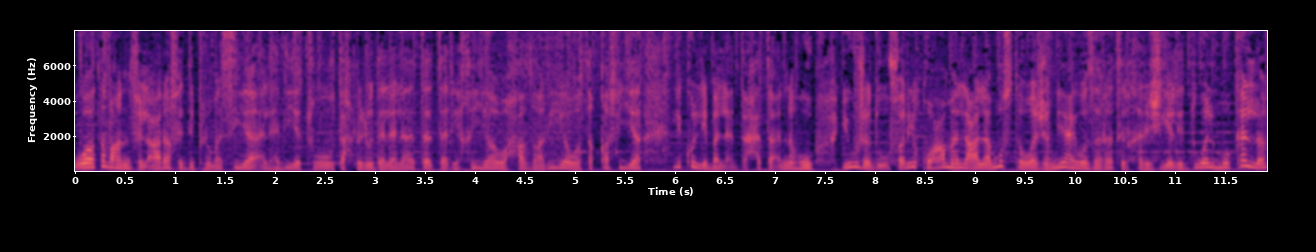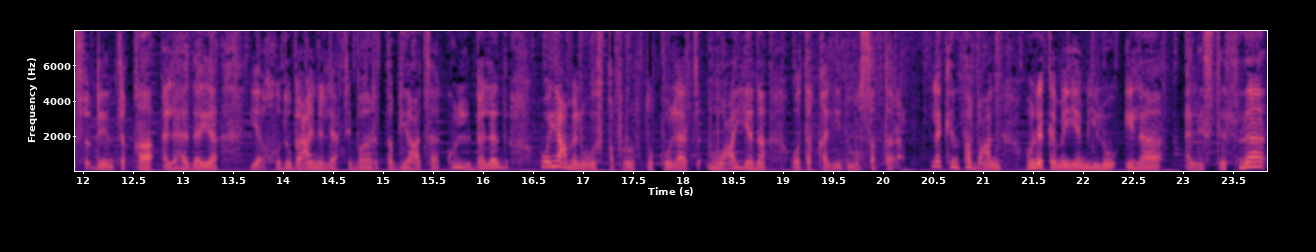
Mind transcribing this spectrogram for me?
وطبعا في الأعراف الدبلوماسية الهدية تحمل دلالات تاريخية وحضارية وثقافية لكل بلد حتى أنه يوجد فريق عمل على مستوى جميع وزارات الخارجية للدول مكلف بانتقاء الهدايا. يأخذ بعين الاعتبار طبيعة كل بلد ويعمل وفق بروتوكولات معينة وتقاليد مسطرة. لكن طبعا هناك من يميل إلى الاستثناء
